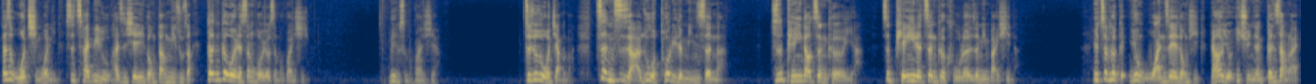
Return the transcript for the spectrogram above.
但是我请问你是蔡壁如还是谢立功当秘书长，跟各位的生活有什么关系？没有什么关系啊。这就是我讲的嘛。政治啊，如果脱离了民生啊，只是便宜到政客而已啊，是便宜了政客苦了人民百姓。因为政客可以用玩这些东西，然后有一群人跟上来，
